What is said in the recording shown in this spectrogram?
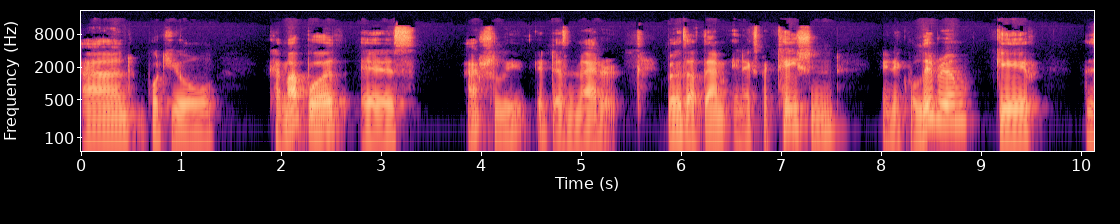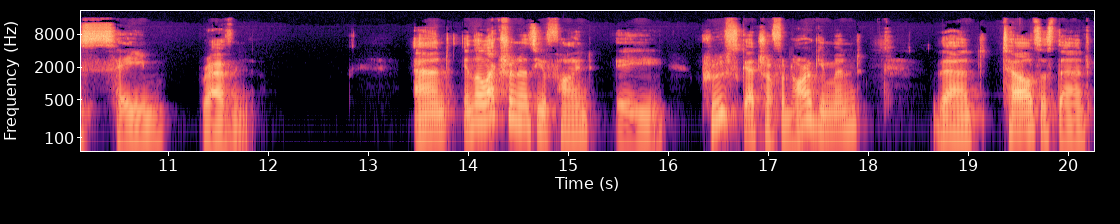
And what you'll come up with is actually it doesn't matter. Both of them in expectation in equilibrium give the same revenue. And in the lecture notes you find a proof sketch of an argument that tells us that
